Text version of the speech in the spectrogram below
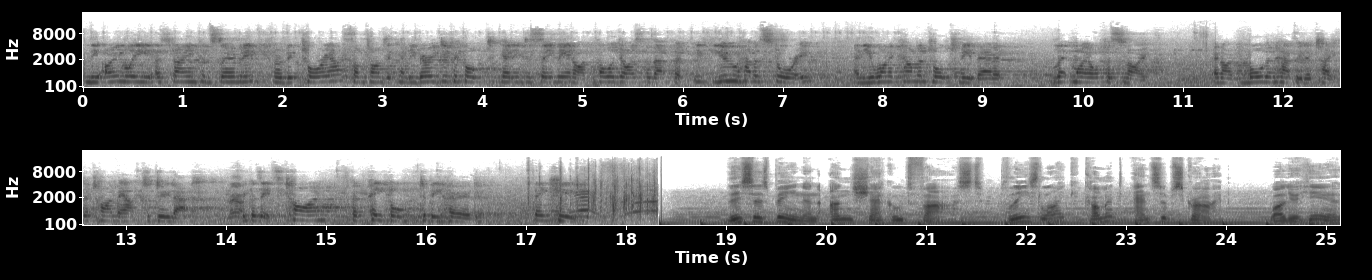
am the only Australian Conservative from Victoria. Sometimes it can be very difficult to get in to see me and I apologise for that. But if you have a story and you want to come and talk to me about it, let my office know. And I'm more than happy to take the time out to do that because it's time for people to be heard. Thank you. This has been an Unshackled Fast. Please like, comment, and subscribe. While you're here,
